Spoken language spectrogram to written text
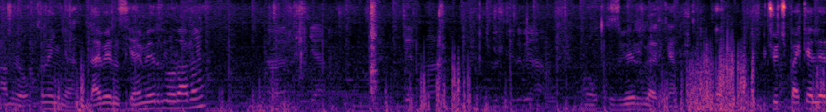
ham yo'q qilingan. Davernisga ham berilaveradimi? O'tkazib berilar ekan. Hop, uchinchi paketli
